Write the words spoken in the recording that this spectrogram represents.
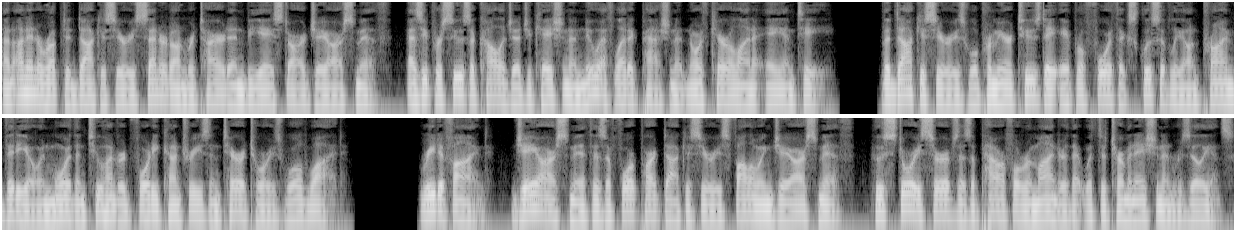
an uninterrupted docuseries centered on retired NBA star J.R. Smith, as he pursues a college education and new athletic passion at North Carolina A&T. The docuseries will premiere Tuesday, April 4 exclusively on Prime Video in more than 240 countries and territories worldwide. Redefined, J.R. Smith is a four-part docuseries following J.R. Smith, whose story serves as a powerful reminder that with determination and resilience,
